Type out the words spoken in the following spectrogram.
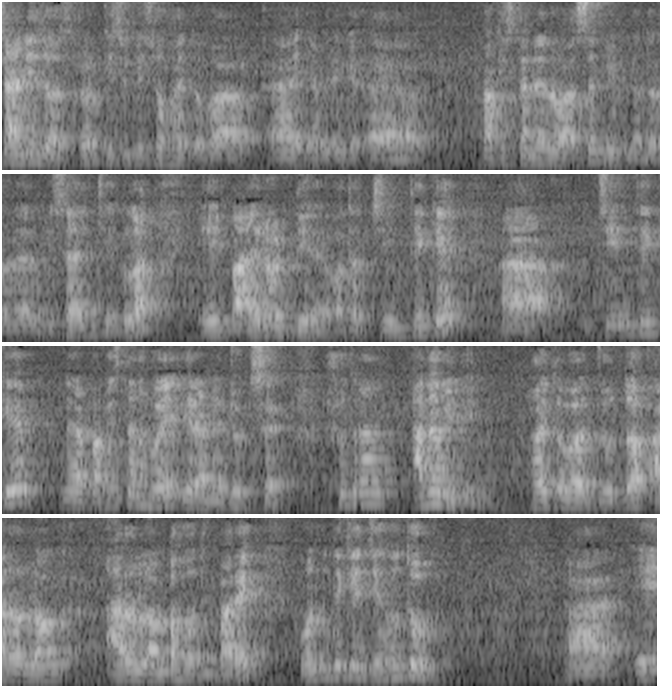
চাইনিজ অস্ত্র, কিছু কিছু হয়তো বা আমেরিকা পাকিস্তানেরও আছে, বিভিন্ন ধরনের মিসাইল যেগুলো এই বাইরোড দিয়ে, অর্থাৎ চীন থেকে চীন থেকে পাকিস্তান হয়ে ইরানে ঢুকছে। সুতরাং আগামী দিন হয়তোবা যুদ্ধ আরও লং আরও লম্বা হতে পারে। অন্যদিকে যেহেতু এই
